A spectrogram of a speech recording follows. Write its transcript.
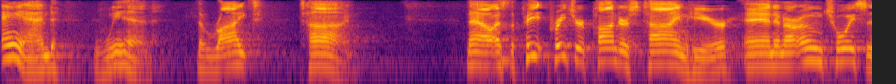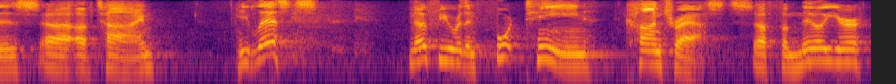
and when, the right time. Now, as the pre- preacher ponders time here, and in our own choices uh, of time, he lists no fewer than 14 contrasts of familiar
